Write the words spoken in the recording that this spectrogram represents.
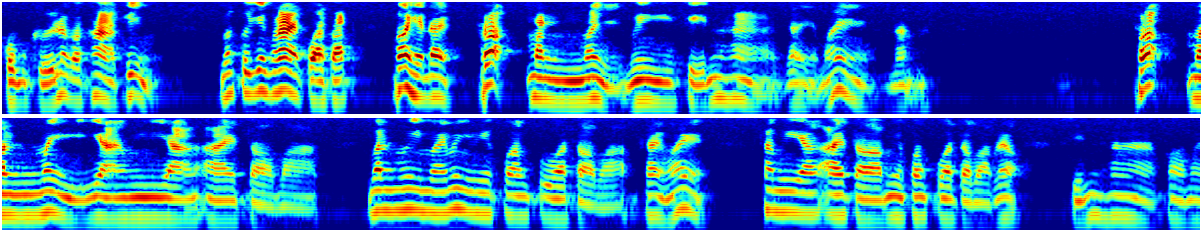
ข่มขืนแล้วก็ฆ่าทิ้ง มันก็ยิ่งร้ายกว่าสัตว์เพราะเหตุใดเพราะมันไม่มีศีลห้าใช่ไหมนั่นเพราะมันไม่ยังมียางอายต่อบาปมันไม่ไม่ไม่มีความกลัวต่อบาปใช่ไหมถ้ามียางอายต่อมีความกลัวต่อบาปแล้วศีลห้าก็ไม่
